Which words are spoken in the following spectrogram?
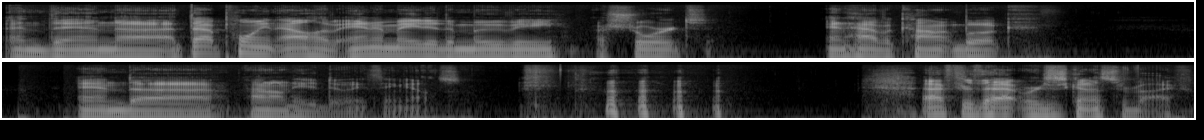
And then uh, at that point, I'll have animated a movie, a short, and have a comic book. And uh, I don't need to do anything else. After that, we're just going to survive.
